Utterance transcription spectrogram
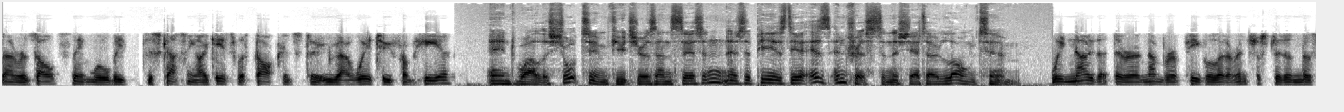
uh, results, then we'll be discussing, I guess, with DOC as to uh, where to from here. And while the short term future is uncertain, it appears there is interest in the chateau long term. We know that there are a number of people that are interested in this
